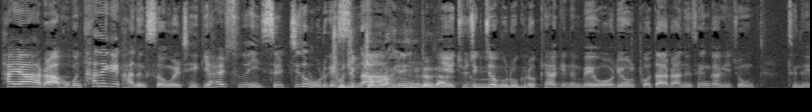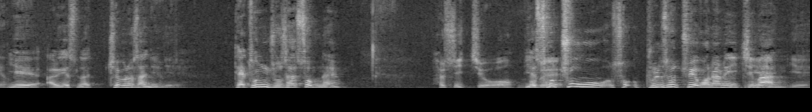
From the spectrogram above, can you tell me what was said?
하야하라 혹은 탄핵의 가능성을 제기할 수는 있을지도 모르겠으나 조직적으로 하기 힘들다. 예, 조직적으로 음. 그렇게 하기는 매우 어려울 거다라는 생각이 좀 드네요. 예, 알겠습니다. 최 변호사님. 예. 대통령 조사할 수 없나요? 할 수 있죠. 예, 법에- 소추, 소- 불소추의 권한은 있지만 예, 예.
